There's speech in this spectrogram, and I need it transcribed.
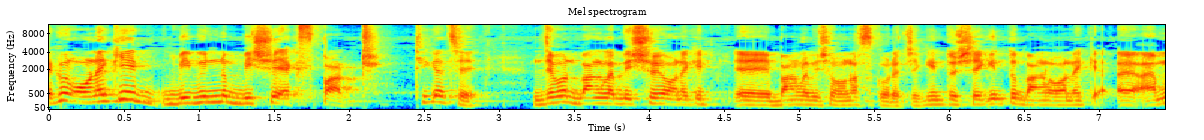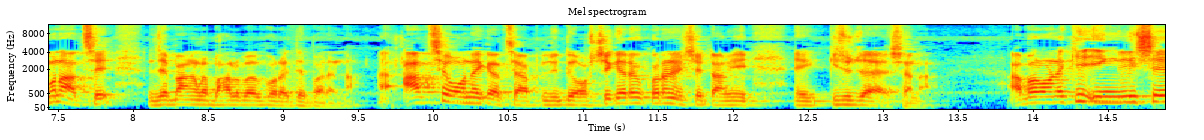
এখন অনেকে বিভিন্ন বিষয়ে এক্সপার্ট ঠিক আছে? যেমন বাংলা বিষয়ে অনেকে বাংলা বিষয়ে অনার্স করেছে, কিন্তু সে কিন্তু বাংলা অনেক এমন আছে যে বাংলা ভালোভাবে পড়াইতে পারে না। আছে অনেক আছে, আপনি যদি অস্বীকারও করেন, সেটা আমি কিছু যায় আসে না। আবার অনেকে ইংলিশে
